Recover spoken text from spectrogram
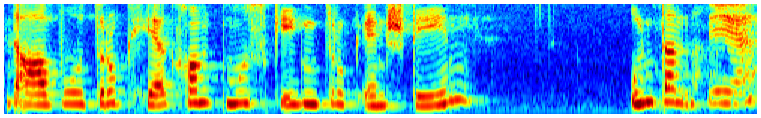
da, wo Druck herkommt, muss Gegendruck entstehen. Und dann Ja.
